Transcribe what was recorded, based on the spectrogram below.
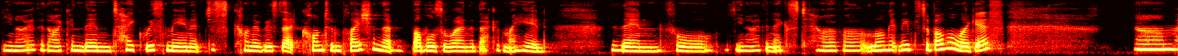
you know that i can then take with me and it just kind of is that contemplation that bubbles away in the back of my head then for you know the next however long it needs to bubble i guess um,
